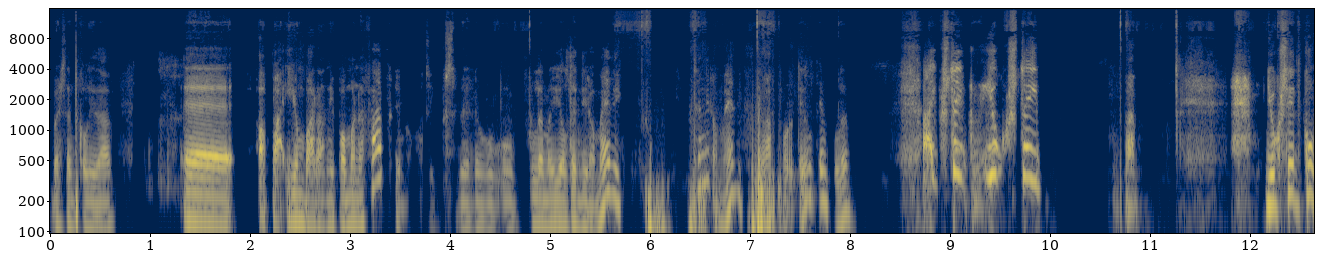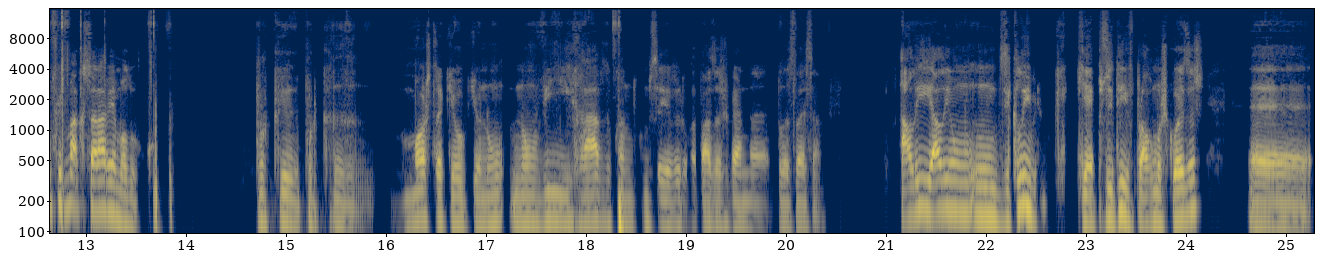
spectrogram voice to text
bastante qualidade. Eh, opa, e um Baroni para o Manafá, porque eu não consigo perceber o, o problema e ele tem de ir ao médico. Tem de ir ao médico, lá, pô, tem, tem problema. Ai, gostei, eu gostei. pá, Eu gostei de confirmar que o Sarabia é maluco. Porque, porque mostra que eu, que eu não, não vi errado quando comecei a ver o rapaz a jogar na, pela seleção. Há ali, há ali um, um desequilíbrio que, que é positivo para algumas coisas, eh,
